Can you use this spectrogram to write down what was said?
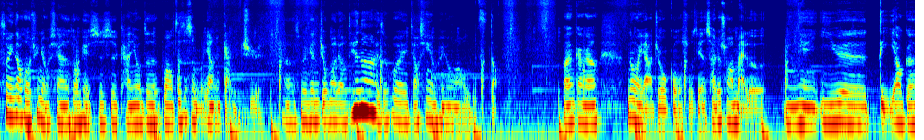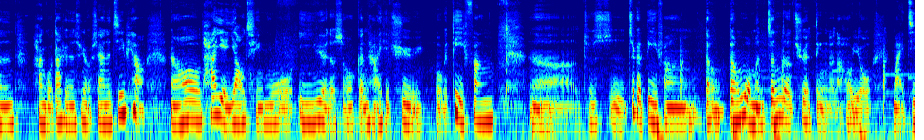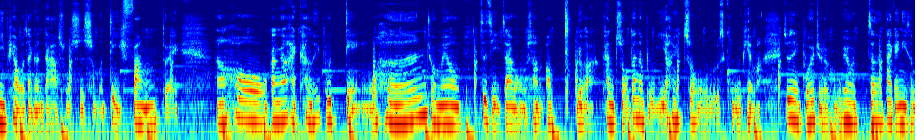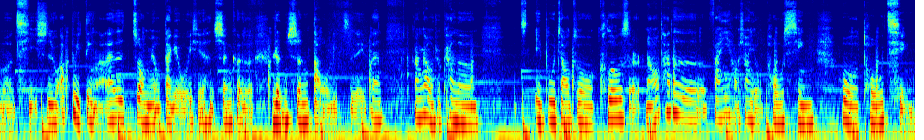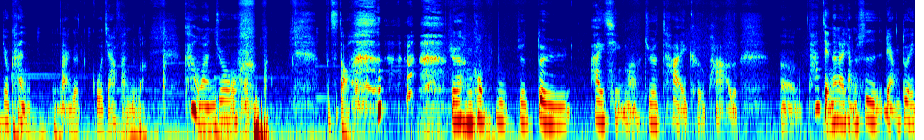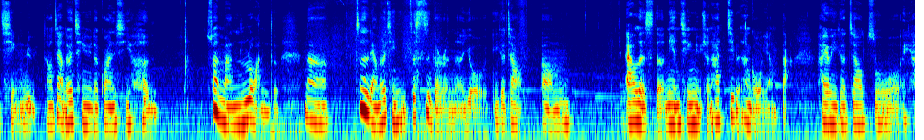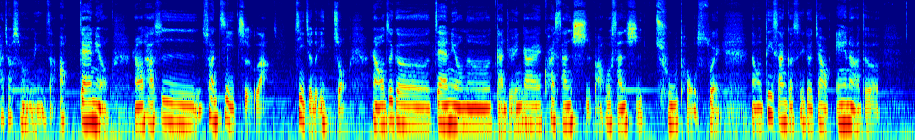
所以到时候去纽西兰的时候可以试试看，因为真的不知道这是什么样的感觉。啊，是不是跟酒吧聊天呢？还是会交新的朋友啊？我都不知道。反正刚刚诺亚就跟我说这件事，他就说他买了。明年一月底要跟韩国大学生去纽西兰的机票，然后他也邀请我一月的时候跟他一起去某个地方，那就是这个地方等等我们真的确定了，然后有买机票，我再跟大家说是什么地方，对。然后我刚刚还看了一部电影，我很久没有自己在网络上哦，有啦，看咒，但那不一样，因为咒是恐怖片嘛，就是你不会觉得恐怖片会真的带给你什么启示啊，不一定啦，但是咒没有带给我一些很深刻的人生道理之类的。但刚刚我就看了一部叫做《Closer》，然后它的翻译好像有偷心或偷情，就看哪个国家翻的嘛。看完就。不知道，觉得很恐怖。就对于爱情嘛，觉得太可怕了。嗯，它简单来讲就是两对情侣，然后这两对情侣的关系很算蛮乱的。那这两对情侣，这四个人呢，有一个叫嗯 Alice 的年轻女生，她基本上跟我一样大。还有一个叫做哎，她叫什么名字啊？哦，Daniel，然后他是算记者啦。记者的一种，然后这个 Daniel 呢，感觉应该快三十吧，或三十出头岁。然后第三个是一个叫 Anna 的，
